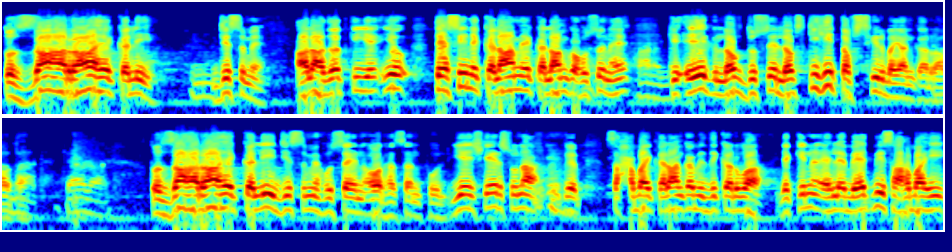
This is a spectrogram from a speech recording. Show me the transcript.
تو زہرا ہے کلی جس میں اعلیٰ حضرت کی یہ یہ تحسین کلام ہے کلام کا حسن ہے۔ کہ ایک لفظ دوسرے لفظ کی ہی تفسیر بیان کر رہا ہوتا ہے۔ تو زہرا ہے کلی جس میں حسین اور حسن پھول۔ یہ شعر سنا کہ صحابہ کرام کا بھی ذکر ہوا یقیناً اہل بیت بھی صحابہ ہی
